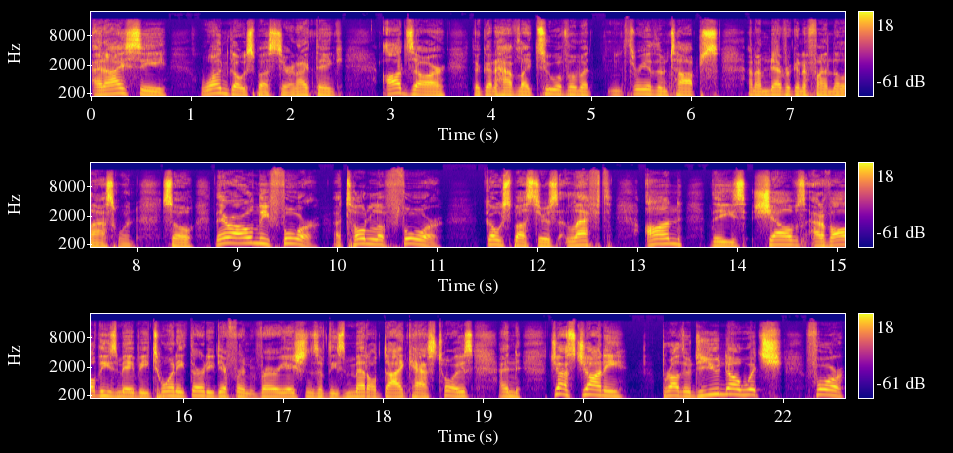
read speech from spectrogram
and I see one Ghostbuster, and I think odds are they're going to have like two of them, at three of them tops, and I'm never going to find the last one. So there are only four, a total of four Ghostbusters left on these shelves out of all these maybe 20, 30 different variations of these metal die-cast toys. And just Johnny, brother, do you know which four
